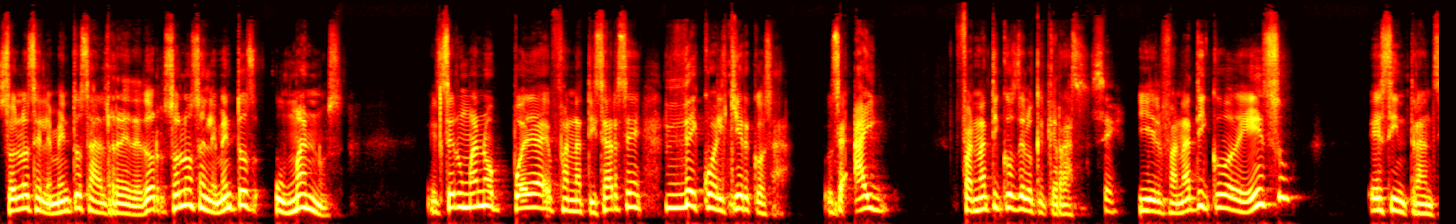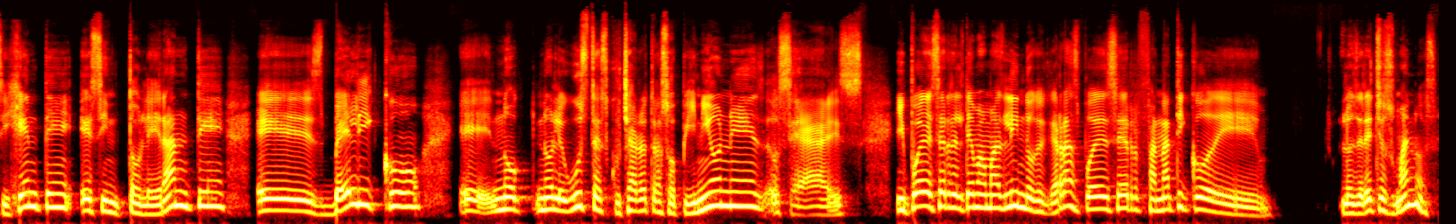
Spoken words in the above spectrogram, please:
son los elementos alrededor, son los elementos humanos. El ser humano puede fanatizarse de cualquier cosa. O sea, hay fanáticos de lo que querrás. Sí. Y el fanático de eso es intransigente, es intolerante, es bélico, eh, no, no le gusta escuchar otras opiniones, o sea, es... Y puede ser del tema más lindo que querrás, puede ser fanático de los derechos humanos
